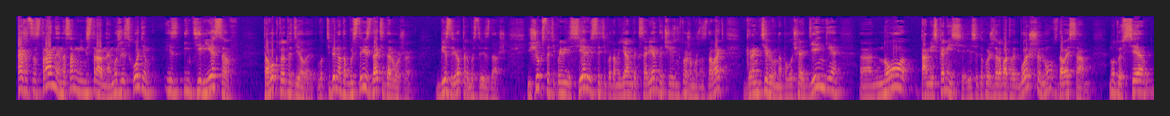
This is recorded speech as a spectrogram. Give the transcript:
Кажется странное, на самом деле не странное. Мы же исходим из интересов того, кто это делает. Вот тебе надо быстрее сдать и дороже. Без риэлтора быстрее сдашь. Еще, кстати, появились сервисы, типа там Яндекс Аренда, через них тоже можно сдавать, гарантированно получать деньги, э, но там есть комиссия. Если ты хочешь зарабатывать больше, ну, сдавай сам. Ну, то есть все,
